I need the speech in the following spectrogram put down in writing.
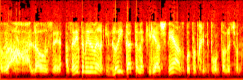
אה, לא זה. אז אני תמיד אומר, אם לא הגעת לכליה השנייה, אז בוא תתחיל לתרום את הראשונה.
